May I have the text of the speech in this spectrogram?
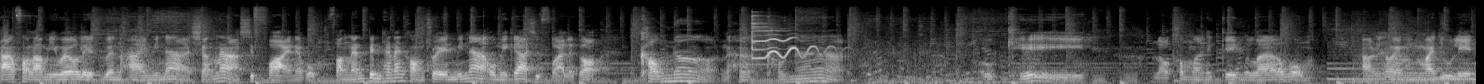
ทางฝั่งเรามีไวโอเลตเวนไฮมิน่าชังนาซิฟไฟนะครับผม ฝั่งนั้นเป็นทางด้านของเทรนมิน่าโอเมก้าซิฟไฟแล้วก็เคาน่านะฮะเคาน่าโอเค เราเข้ามาในเกมกันแล้วครับผม เอาแล้วทำไมมันมาอยู่เลน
